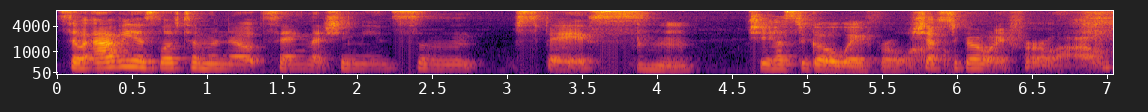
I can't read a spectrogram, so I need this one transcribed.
So Abby has left him a note saying that she needs some space. Mm-hmm. She has to go away for a while. She has to go away for a while.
